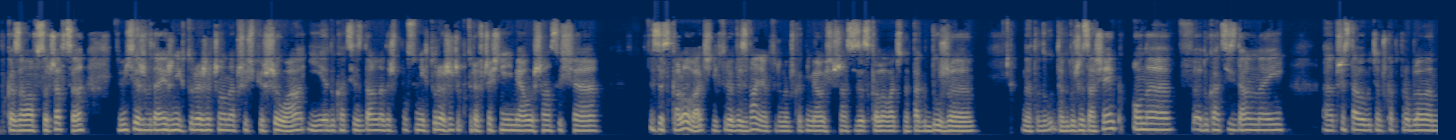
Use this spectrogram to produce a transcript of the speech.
pokazała w soczewce, to mi się też wydaje, że niektóre rzeczy ona przyspieszyła i edukacja zdalna też po prostu niektóre rzeczy, które wcześniej nie miały szansy się zeskalować, niektóre wyzwania, które na przykład nie miały się szansy zeskalować na tak duży, na to, tak duży zasięg, one w edukacji zdalnej e, przestały być na przykład problemem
